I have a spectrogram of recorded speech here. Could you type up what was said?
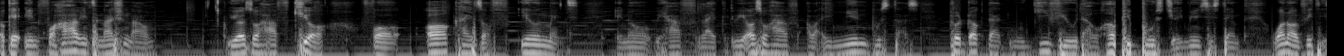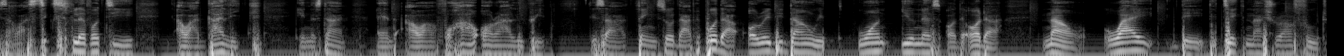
Okay in Fohow international we also have cure for all kinds of ailments. You know we have like we also have our immune boosters product that will give you that will help you boost your immune system. One of it is our six flavor tea our garlic understand and our Fohow oral liquid. These are things so that people that are already down with one illness or the other now why they, they take natural food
